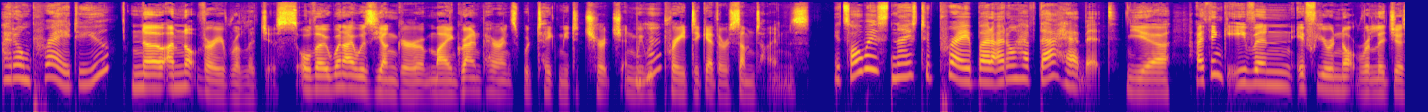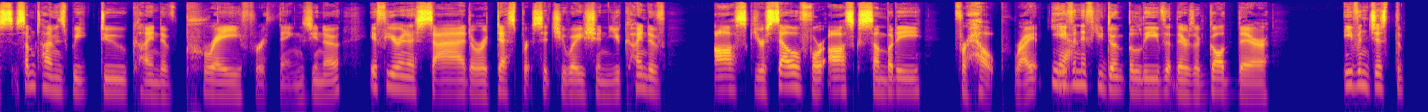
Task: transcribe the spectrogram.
I don't pray, do you? No, I'm not very religious. Although when I was younger, my grandparents would take me to church and we would pray together sometimes. It's always nice to pray, but I don't have that habit. Yeah, I think even if you're not religious, sometimes we do kind of pray for things, you know? If you're in a sad or a desperate situation, you kind of ask yourself or ask somebody for help, right? Yeah. Even if you don't believe that there's a God there, even just the,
